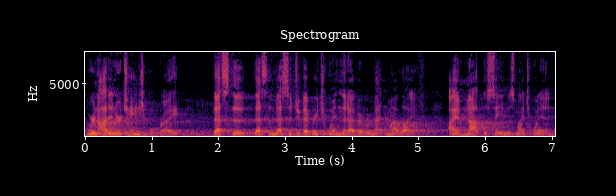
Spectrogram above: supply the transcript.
we're not interchangeable, right? That's the, that's the message of every twin that I've ever met in my life. I am not the same as my twin,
